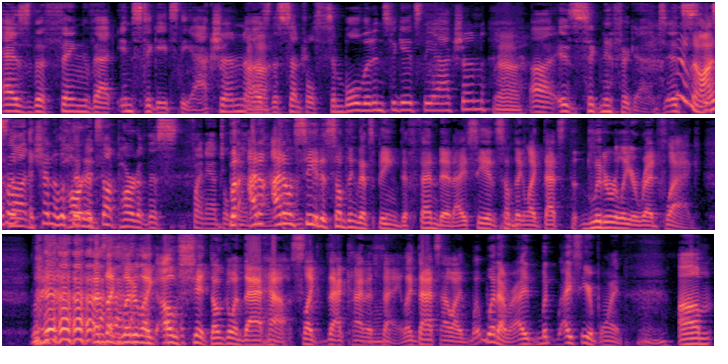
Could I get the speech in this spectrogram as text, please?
as the thing that instigates the action, as the central symbol that instigates the action, Uh-huh. uh, is significant. It's, I it's not I part. It's not part of this financial. but I don't, I don't see it as something that's being defended. I see it as something like that's the, literally a red flag. That's like literally like, oh shit, don't go in that house, like that kind of thing. Like that's how I, whatever. I, but I see your point. Um,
